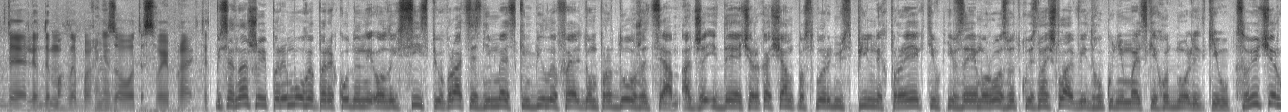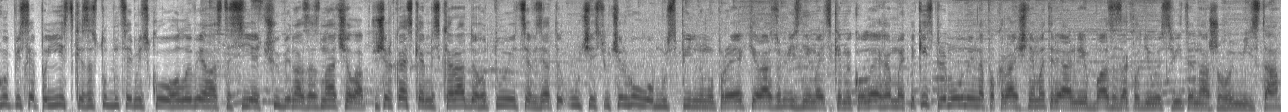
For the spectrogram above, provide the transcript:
де люди могли б організовувати свої проекти. Після нашої перемоги, переконаний Олексій, співпраця з німецьким Білефельдом продовжиться, адже ідея черкащан по створенню спільних проєктів і взаєморозвитку знайшла відгук у німецьких однолітків. В свою чергу, після поїздки заступниця міського голови Анастасія Чубіна зазначила, що Черкаська міська рада готується взяти участь у черговому спільному проєкті разом із німецькими колегами, який спрямований на покращення матеріальної бази закладів освіти нашого міста.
